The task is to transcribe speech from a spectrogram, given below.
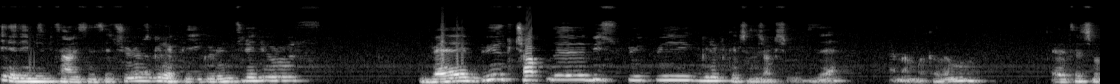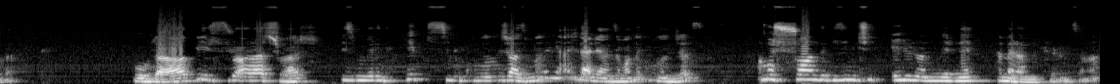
dilediğimiz bir tanesini seçiyoruz. Grafiği görüntüleniyoruz. Ve büyük çaplı bir büyük bir grafik açılacak şimdi bize. Hemen bakalım. Evet açıldı. Burada bir sürü araç var. Biz bunların hepsini kullanacağız mı? Ya ilerleyen zamanda kullanacağız. Ama şu anda bizim için en önemlilerini hemen anlatıyorum sana.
